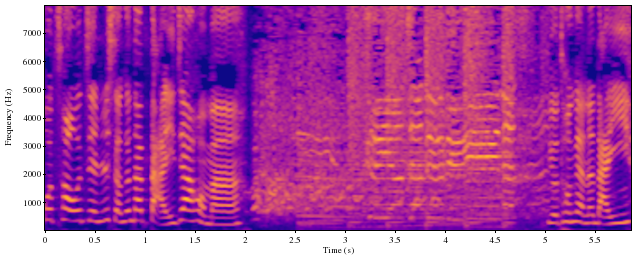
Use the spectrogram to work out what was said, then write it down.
我操！我简直想跟他打一架，好吗？有同感的打一。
